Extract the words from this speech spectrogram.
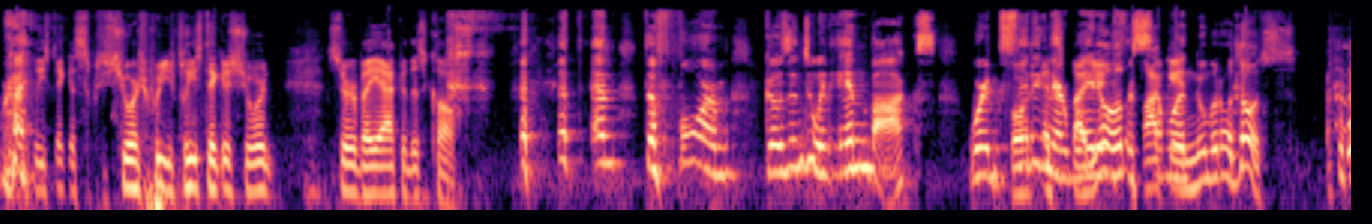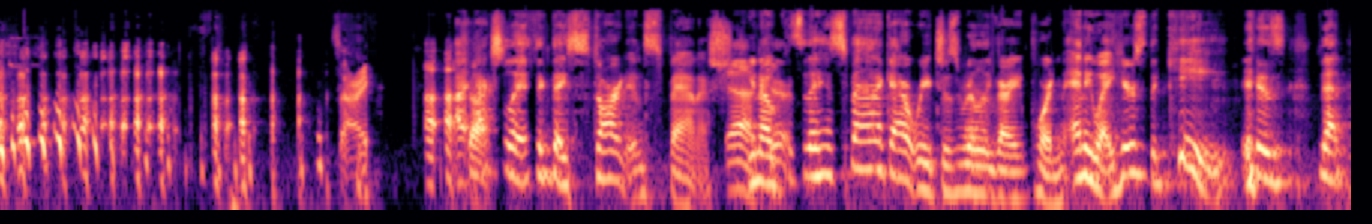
Right. Please take a s- short. Will you please take a short survey after this call? and the form goes into an inbox where it's sitting there waiting for someone. número dos. Sorry. I, actually, I think they start in Spanish. Yeah, you know, sure. because the Hispanic outreach is really very important. Anyway, here's the key: is that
